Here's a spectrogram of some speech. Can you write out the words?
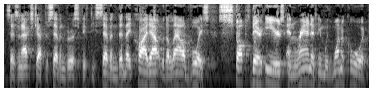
It says in Acts chapter 7, verse 57 Then they cried out with a loud voice, stopped their ears, and ran at him with one accord.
